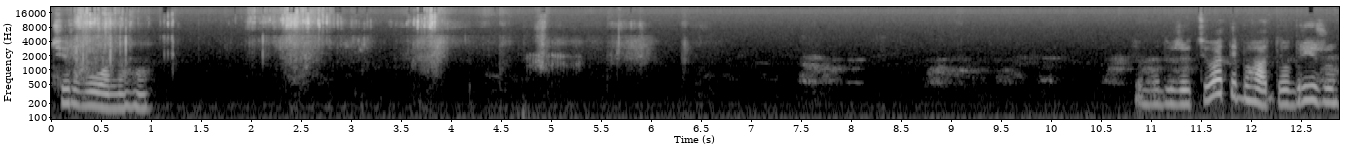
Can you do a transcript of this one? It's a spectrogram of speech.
червоного. Буду живцювати багато, обріжу.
